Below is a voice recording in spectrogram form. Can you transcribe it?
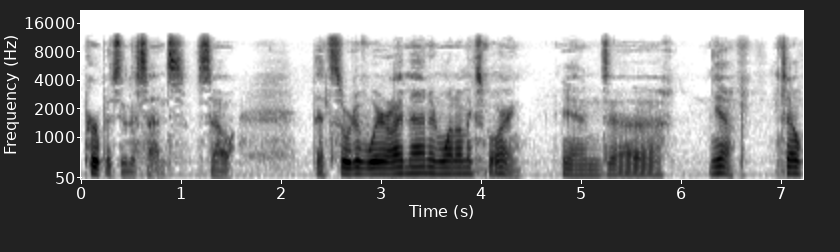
purpose in a sense. So that's sort of where I'm at and what I'm exploring. And uh, yeah, so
